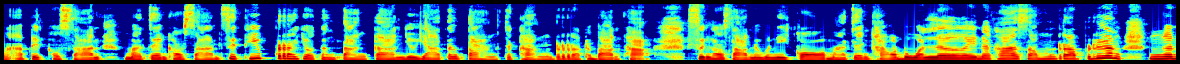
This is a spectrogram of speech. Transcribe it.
มาอัปเดตข่าวสาร มาแจ้งข่าวสารสิทธิประโยชน์ต่างๆ การเยียวยาต่างๆ จากทางรัฐบาลค่ะ ซึ่งข่าวสารในวันนี้ก็มาแจ้งข่าวด่วนเลยนะคะสำหรับเรื่องเงิน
